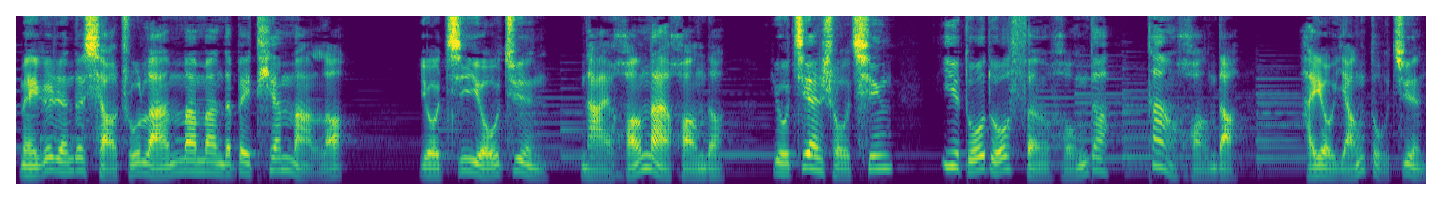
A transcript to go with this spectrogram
每个人的小竹篮慢慢的被填满了，有鸡油菌，奶黄奶黄的；有剑手青，一朵朵粉红的、淡黄的；还有羊肚菌，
